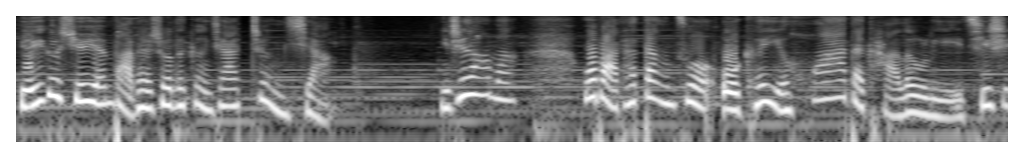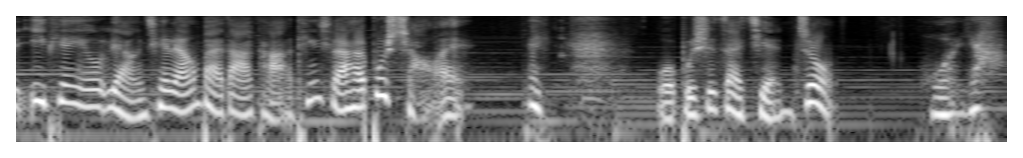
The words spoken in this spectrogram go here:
有一个学员把他说的更加正向，你知道吗？我把它当做我可以花的卡路里，其实一天有两千两百大卡，听起来还不少哎。哎，我不是在减重，我呀，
